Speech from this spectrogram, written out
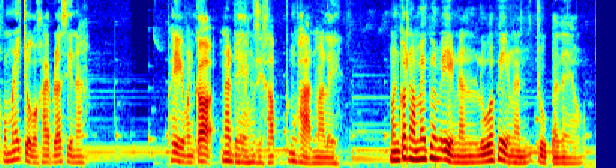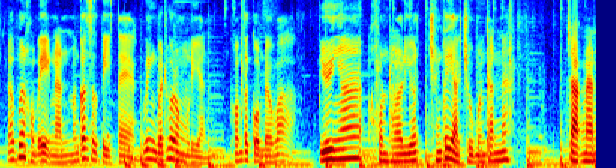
คงไม่ได้จูบกับใครไปแล้วสินะ พระเอกมันก็หน้าแดงสิครับเพิ่งผ่านมาเลย มันก็ทำให้เพื่อนพระเอกนั้นรู้ว่าพระเอกนั้นจูบไปแล้ว แล้วเพื่อนของพระเอกนั้นมันก็สติแตกวิ่งไปทั่วโรงเรียน พร้อมตะโกนไปว่ายุยงะคนทรยศฉันก็อยากจูบเหมือนกันนะ จากนั้น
